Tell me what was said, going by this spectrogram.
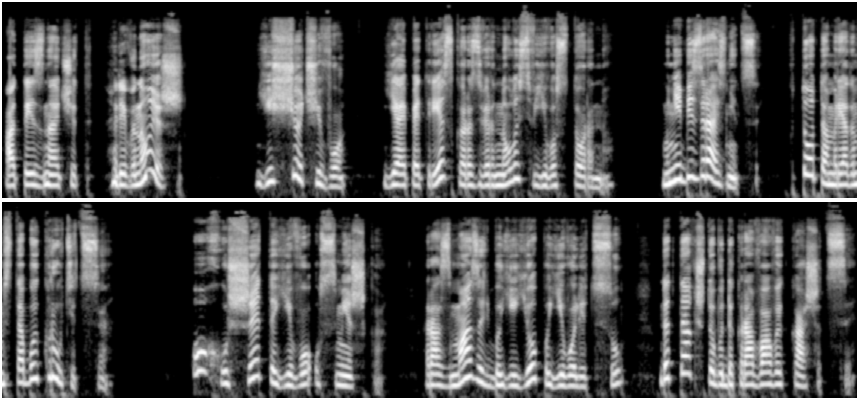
А ты, значит, ревнуешь?» «Еще чего!» Я опять резко развернулась в его сторону. «Мне без разницы, кто там рядом с тобой крутится?» Ох уж это его усмешка! Размазать бы ее по его лицу, да так, чтобы до кровавой кашицы.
